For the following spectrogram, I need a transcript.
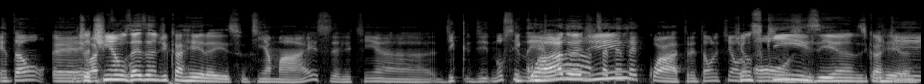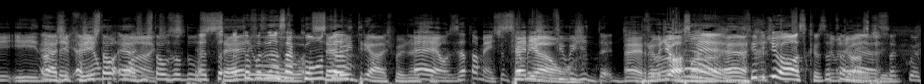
Então, é, Já tinha uns 10 anos de carreira isso. tinha mais, ele tinha. de- de- no cinema, Encurralado é de- 74, então ele tinha, Tinha uns 11. 15 anos de E, carreira. de- e É, na a gente, TV a gente um tá, pouco é, a gente tá usando Eu tô- eu tô sério, fazendo essa conta- sério entre aspas, né? É, exatamente. filmes, Serião. filmes de, de É, filme de Oscar. É, filme de Oscar, Filme de exatamente. Oscar.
